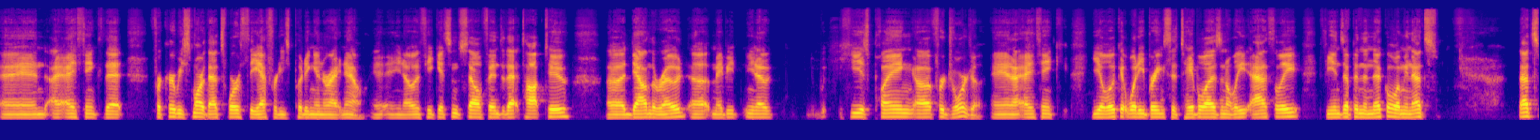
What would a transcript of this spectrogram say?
And I, I think that for Kirby Smart, that's worth the effort he's putting in right now. You know, if he gets himself into that top two uh, down the road, uh, maybe you know he is playing uh, for Georgia, and I, I, think you look at what he brings to the table as an elite athlete. If he ends up in the nickel, I mean that's that's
